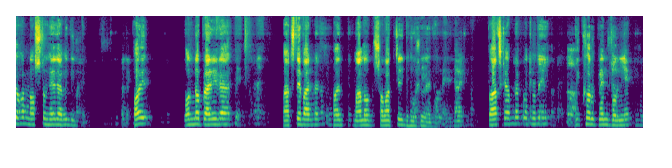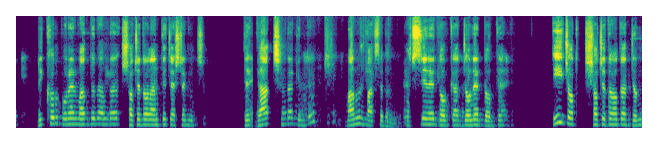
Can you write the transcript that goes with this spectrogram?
যখন নষ্ট হয়ে যাবে হয় বন্য প্রাণীরা বাঁচতে পারবে না, হয় মানব সমাজটাই ধ্বংস হয়ে যাবে। তো আজকে আমরা প্রথমে বৃক্ষরোপণ করি। বৃক্ষরোপণের মাধ্যমে আমরা সচেতন আনতে চেষ্টা করছি যে গাছ ছাড়া কিন্তু মানুষ বাঁচতে পারবে। অক্সিজেনের দরকার, জলের দরকার। এই সচেতনতার জন্য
